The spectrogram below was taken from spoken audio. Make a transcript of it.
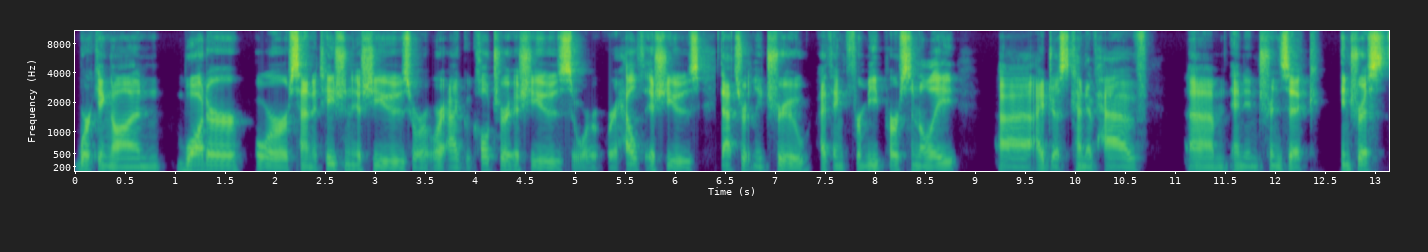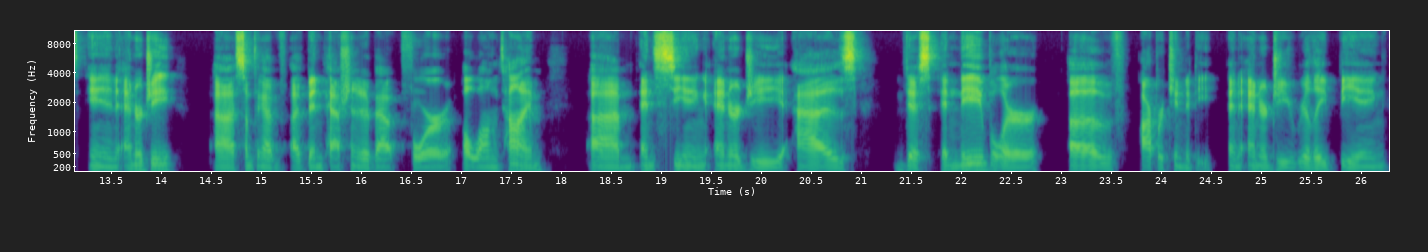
working on water or sanitation issues or, or agriculture issues or, or health issues. That's certainly true. I think for me personally, uh, I just kind of have um, an intrinsic interest in energy, uh, something I've, I've been passionate about for a long time. Um, and seeing energy as this enabler of opportunity and energy really being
